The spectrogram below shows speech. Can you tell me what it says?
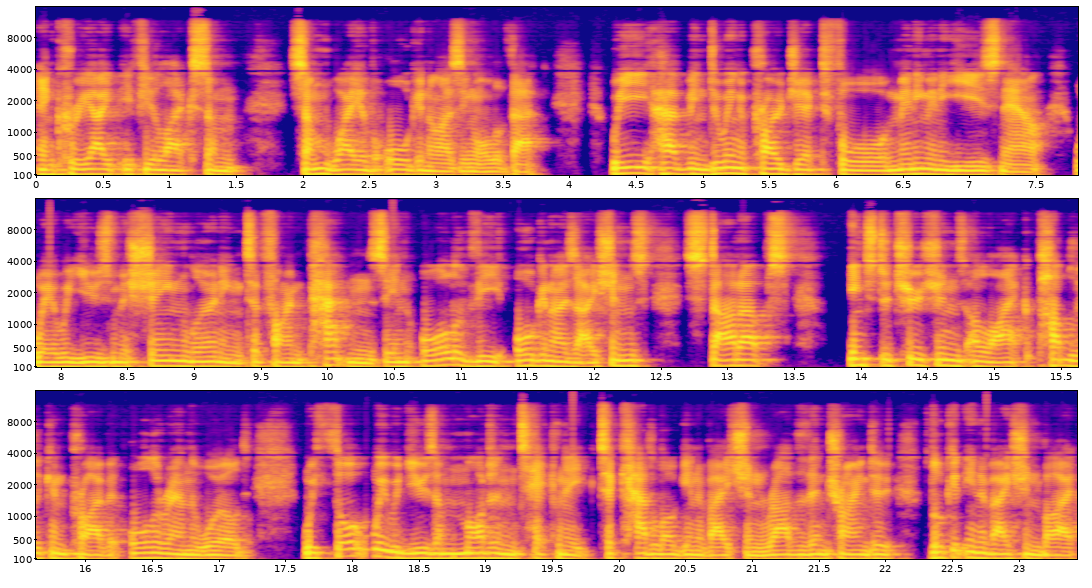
and create if you like some some way of organizing all of that. We have been doing a project for many many years now where we use machine learning to find patterns in all of the organizations startups institutions alike public and private all around the world. We thought we would use a modern technique to catalog innovation rather than trying to look at innovation by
